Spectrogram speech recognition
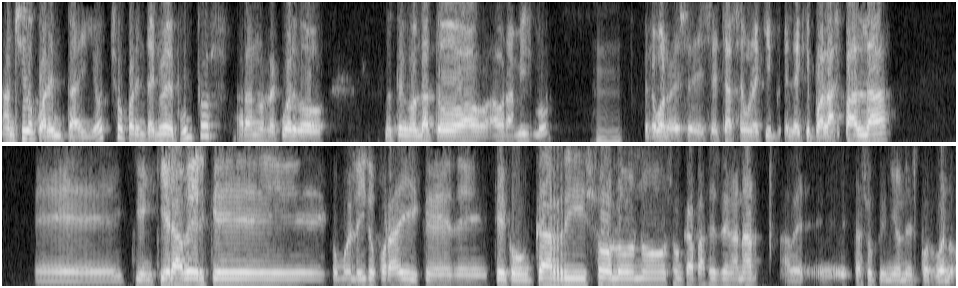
han sido 48, 49 puntos, ahora no recuerdo, no tengo el dato ahora mismo, pero bueno, es, echarse un equipo, el equipo a la espalda. Eh, quien quiera ver que, como he leído por ahí, que, que con Carry solo no son capaces de ganar, a ver, eh, estas opiniones, pues bueno,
